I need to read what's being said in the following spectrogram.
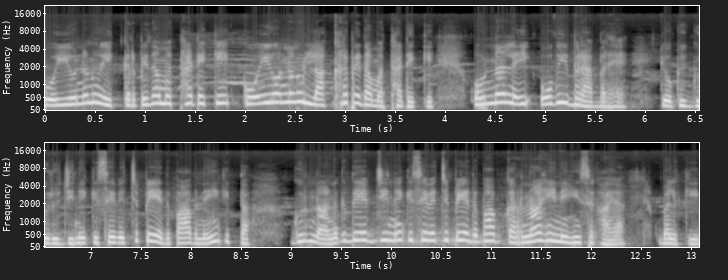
ਕੋਈ ਉਹਨਾਂ ਨੂੰ 1 ਰੁਪਏ ਦਾ ਮੱਥਾ ਟੇਕੇ, ਕੋਈ ਉਹਨਾਂ ਨੂੰ ਲੱਖ ਰੁਪਏ ਦਾ ਮੱਥਾ ਟੇਕੇ, ਉਹਨਾਂ ਲਈ ਉਹ ਵੀ ਬਰਾਬਰ ਹੈ, ਕਿਉਂਕਿ ਗੁਰੂ ਜੀ ਨੇ ਕਿਸੇ ਵਿੱਚ ਭੇਦਭਾਵ ਨਹੀਂ ਕੀਤਾ। ਗੁਰੂ ਨਾਨਕ ਦੇਵ ਜੀ ਨੇ ਕਿਸੇ ਵਿੱਚ ਭੇਦਭਾਵ ਕਰਨਾ ਹੀ ਨਹੀਂ ਸਿਖਾਇਆ, ਬਲਕਿ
